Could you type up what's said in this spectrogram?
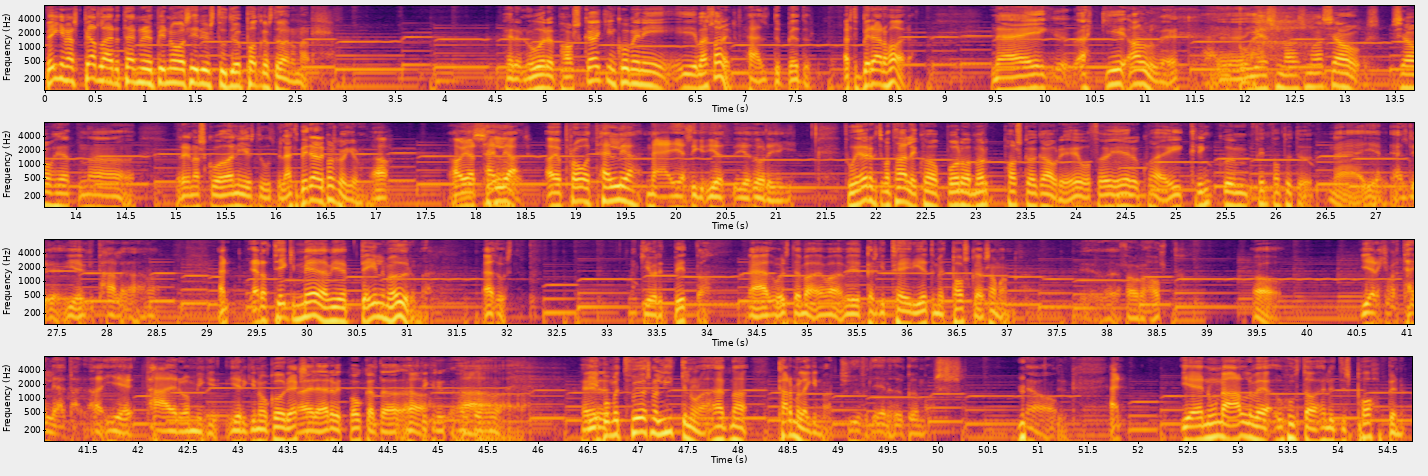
Bygginars spjallæri teknir upp í Nova Sirius stúdíu podcastuðarinnar Herru, nú eru páskaækin komin í, í Vestlanir Heldur betur. Ertu byrjar að fá þeirra? Nei, ekki alveg. Nei, ég Eh, búinn. Ég er svona, svona að sjá, sjá hérna reyna að skoða nýjustu útspil. Þetta byrjar í páskaækjum Já. Á ég að sé telja? þær. Á ég að prófa að telja? Nei, ég, ætla ekki- ég, ég, þóri ekki. Þú hefur ekkert um að tala í hvað borða mörg páskaæk ári og þau eru hvað, í kringum 15-20 Nei, ég, held, ég, ég hef ekki talið það er það tekið með ef ég deili með öðrum? eða? Eða þú veist? Gefur eitt bita? Nei, þú veist, ef, ef, ef við kannski tveir getum eitt páskaður saman. Ég- Það var að hálft. Já. Ég er ekki bara að telja þetta. Það, ég, það er of mikið. Ég er ekki nóg góður í Það extra er erfitt bókald að allt í svona. Ég er búið með tvö svona lítil núna. Þarna, karmelegin maður. Tjúfell eru þau gömars Já, En ég er núna alveg hútt á helvitis poppinu.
